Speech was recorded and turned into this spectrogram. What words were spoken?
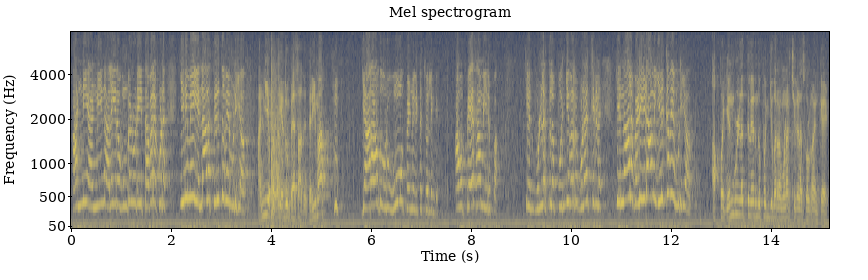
அண்ணி அண்ணின்னு அலையிற உங்களுடைய தவற கூட இனிமே என்னால திருத்தவே முடியாது. அண்ணிய பத்தி எதுவும் பேசாது தெரியுமா? யாராவது ஒரு ஊம பெண்ணுகிட்ட சொல்லுங்க. அவ பேசாம இருப்பா. என் உள்ளத்துல பொங்கி வர்ற உணர்ச்சிகளை என்னால வெளியிடாம இருக்கவே முடியாது. அப்ப என் உள்ளத்திலிருந்து பொங்கி வர்ற உணர்ச்சிகளை சொல்றேன் கேள்.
